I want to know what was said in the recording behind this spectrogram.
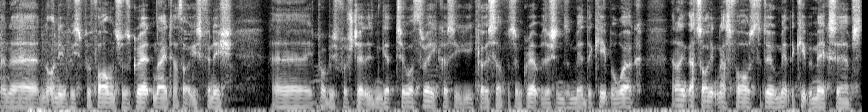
and uh, not only if his performance was great tonight, I thought his finish. Uh, he's probably frustrated he didn't get two or three because he, he got himself in some great positions and made the keeper work. And I think that's all you can ask forwards to do, make the keeper make saves.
